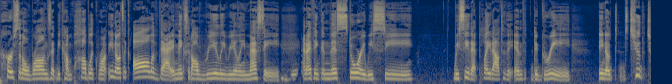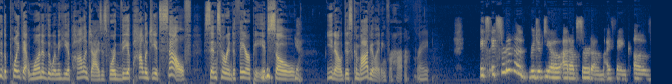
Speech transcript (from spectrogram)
personal wrongs that become public wrong. You know, it's like all of that. It makes it all really, really messy. Mm-hmm. And I think in this story we see we see that played out to the nth degree. You know, to to the point that one of the women he apologizes for, the apology itself sends her into therapy. It's so, yeah. you know, discombobulating for her. Right. It's it's sort of a reductio ad absurdum, I think, of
